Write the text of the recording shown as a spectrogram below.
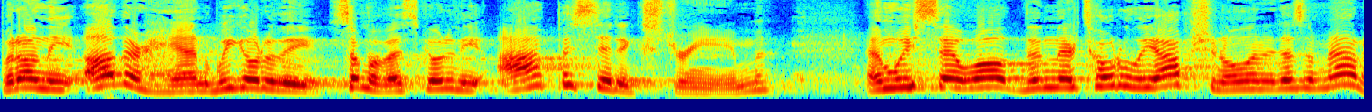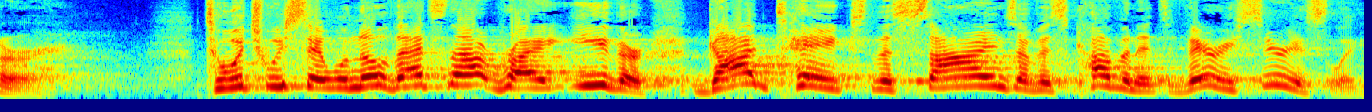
But on the other hand, we go to the, some of us go to the opposite extreme, and we say, well, then they're totally optional and it doesn't matter. To which we say, well, no, that's not right either. God takes the signs of his covenants very seriously.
